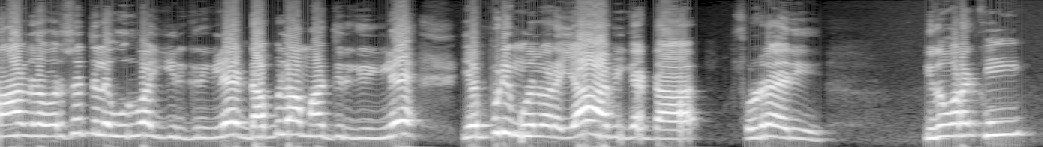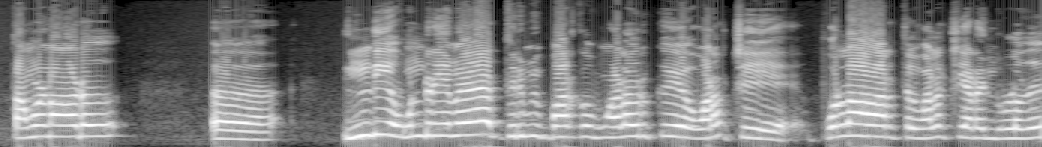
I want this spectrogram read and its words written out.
நாலரை வருஷத்துல உருவாக்கி இருக்கிறீங்களே டபுளா மாத்திருக்கிறீங்களே எப்படி முதல்வர் ஐயா அப்படின்னு கேட்டா? சொல்றாரு. இதுவரைக்கும் தமிழ்நாடு இந்திய ஒன்றியமே திரும்பி பார்க்கும் அளவிற்கு வளர்ச்சி பொருளாதாரத்தில் வளர்ச்சி அடைந்துள்ளது.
